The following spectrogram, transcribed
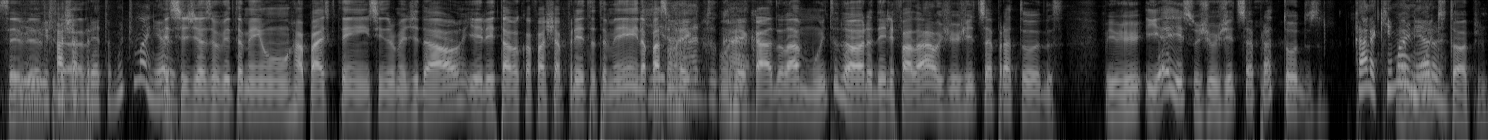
Você vê e, faixa preta. Muito maneiro. Esses dias eu vi também um rapaz que tem síndrome de Down e ele tava com a faixa preta também, ainda Que passa um, re- irado, um recado lá muito da hora dele falar, ah, o jiu-jitsu é pra todos. E, e é isso, o jiu-jitsu é pra todos. Cara, que É maneiro. muito top.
